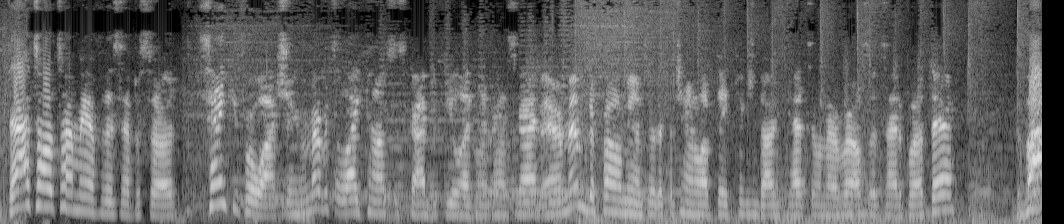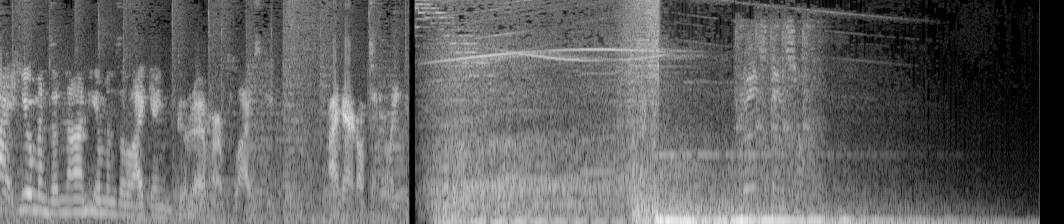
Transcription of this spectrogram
That's all the time we have for this episode. Thank you for watching. Remember to like, comment, subscribe if you like, like, comment, subscribe. And remember to follow me on Twitter for channel updates, fiction, dog, cats, and whatever else I decide to put out there. Goodbye, humans and non-humans alike, and good ever applies to you. I gotta go take a leak.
